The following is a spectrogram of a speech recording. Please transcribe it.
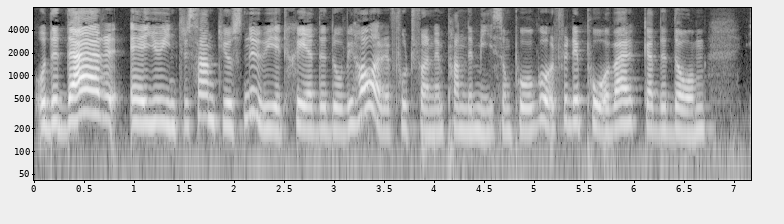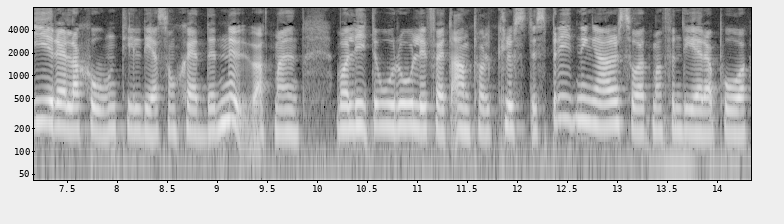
Och det där är ju intressant just nu i ett skede då vi har fortfarande en pandemi som pågår, för det påverkade dem i relation till det som skedde nu. Att man var lite orolig för ett antal klusterspridningar så att man funderar på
